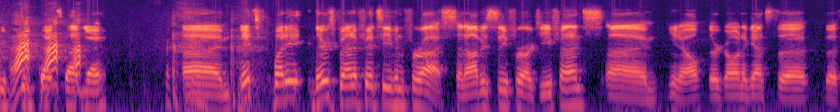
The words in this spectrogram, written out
we, we played Sunday. Um, it's but it, there's benefits even for us, and obviously for our defense. Um, you know, they're going against the, the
